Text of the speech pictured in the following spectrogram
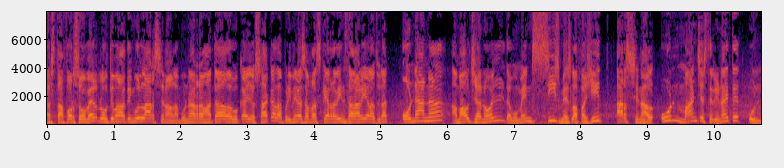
Està força obert, l'última l'ha tingut l'Arsenal, amb una rematada de Bukayo Saka, de primeres amb l'esquerra dins de l'àrea, l'ha aturat Onana amb el genoll, de moment 6 més l'ha afegit, Arsenal 1, Manchester United 1.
